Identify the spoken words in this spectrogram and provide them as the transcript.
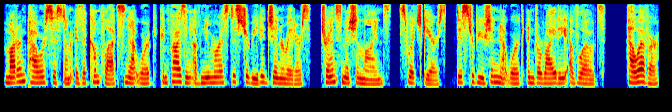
Modern power system is a complex network comprising of numerous distributed generators, transmission lines, switchgears, distribution network and variety of loads. However,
